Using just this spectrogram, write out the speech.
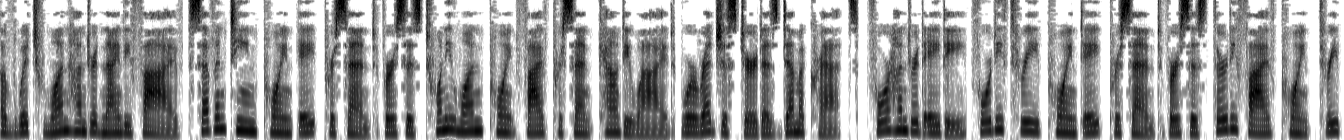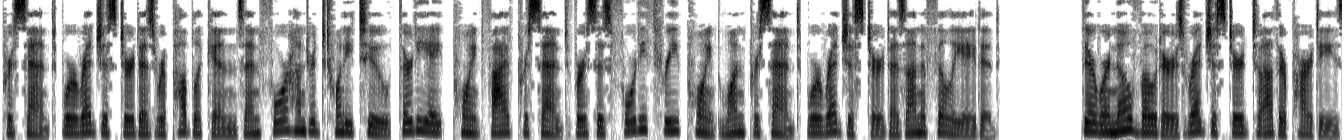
of which 195 17.8% versus 21.5% countywide were registered as Democrats, 480 43.8% versus 35.3% were registered as Republicans and 422 38.5% versus 43.1% were registered as unaffiliated. There were no voters registered to other parties.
